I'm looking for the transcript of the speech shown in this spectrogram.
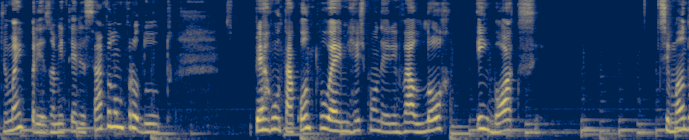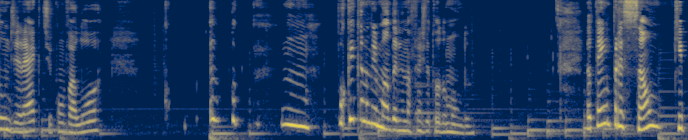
de uma empresa me interessar por um produto perguntar quanto é e me responderem valor inbox, te mando um direct com valor. Eu, hum, por que, que não me manda ali na frente de todo mundo? Eu tenho a impressão que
